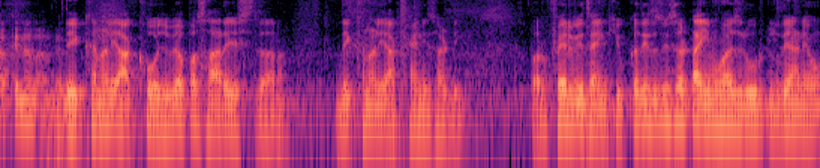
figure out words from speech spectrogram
ਹੱਕ ਨਾਲ ਆਉਂਦੇ ਦੇਖਣ ਵਾਲੀ ਅੱਖ ਹੋ ਜਾਵੇ ਆਪਾਂ ਸਾਰੇ ਰਿਸ਼ਤੇਦਾਰ ਦੇਖਣ ਵਾਲੀ ਅੱਖ ਹੈ ਨਹੀਂ ਸਾਡੀ। ਪਰ ਫਿਰ ਵੀ ਥੈਂਕ ਯੂ ਕਦੀ ਤੁਸੀਂ ਸਰ ਟਾਈਮ ਹੋਇਆ ਜ਼ਰੂਰ ਲੁਧਿਆਣਿਓਂ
